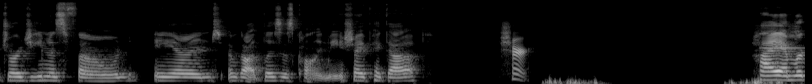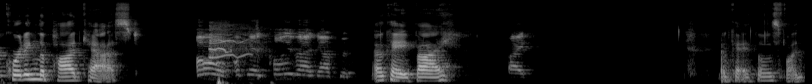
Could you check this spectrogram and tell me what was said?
Georgina's phone, and oh god, Liz is calling me. Should I pick up? Sure. Hi, I'm recording the podcast. Oh, okay. Call me back after. Okay, bye. Bye. Okay, that was fun.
